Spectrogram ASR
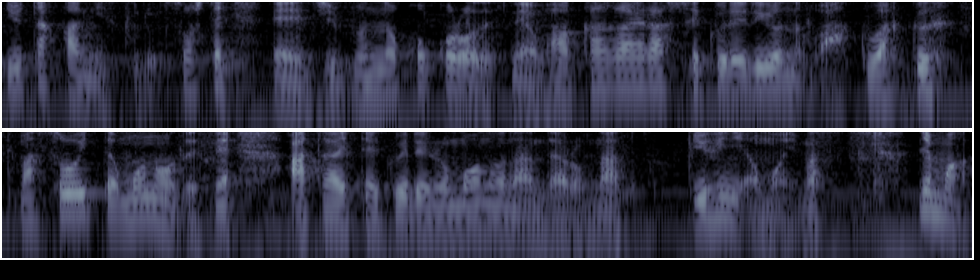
豊かにする、そして、えー、自分の心をですね、若返らせてくれるようなワクワク、まあそういったものをですね、与えてくれるものなんだろうなと。いうふうに思います。でも、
